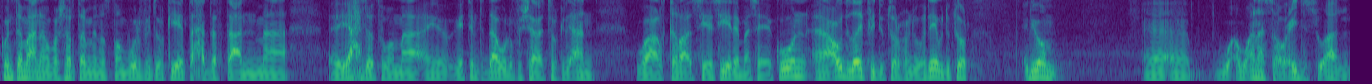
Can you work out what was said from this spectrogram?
كنت معنا مباشره من إسطنبول في تركيا. تحدثت عن ما يحدث وما يتم تداوله في الشارع التركي الآن والقراءة السياسية لما سيكون. أعود ضيفي الدكتور محمد هديب دكتور اليوم وأنا سأعيد السؤال.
